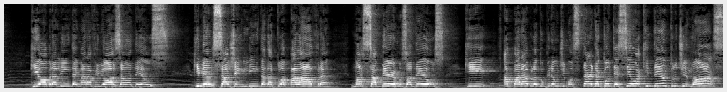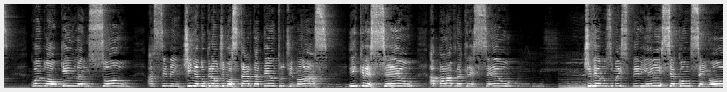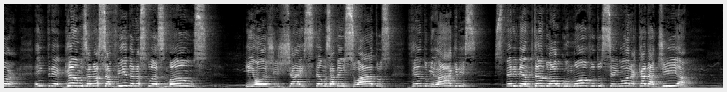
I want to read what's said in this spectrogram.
Que obra linda e maravilhosa, ó Deus. Que mensagem linda da tua palavra. Nós sabermos, ó Deus, que a parábola do grão de mostarda aconteceu aqui dentro de nós, quando alguém lançou a sementinha do grão de mostarda dentro de nós e cresceu, a palavra cresceu, tivemos uma experiência com o Senhor, entregamos a nossa vida nas tuas mãos. E hoje já estamos abençoados, vendo milagres, experimentando algo novo do Senhor a cada dia.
